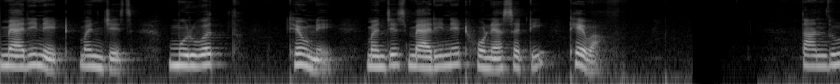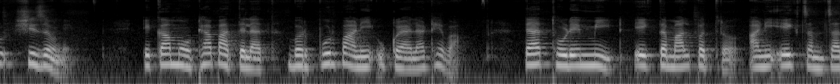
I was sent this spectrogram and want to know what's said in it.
मॅरिनेट म्हणजेच मुरवत ठेवणे म्हणजेच मॅरिनेट होण्यासाठी ठेवा. तांदूळ शिजवणे. एका मोठ्या पातेल्यात भरपूर पाणी उकळायला ठेवा. त्यात थोडे मीठ एक तमालपत्र आणि एक चमचा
